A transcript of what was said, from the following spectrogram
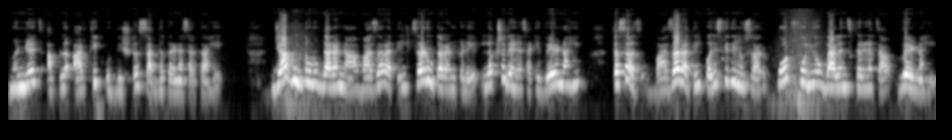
म्हणजेच आपलं आर्थिक उद्दिष्ट साध्य करण्यासारखं आहे. ज्या गुंतवणूकदारांना बाजारातील चढ उतारांकडे लक्ष देण्यासाठी वेळ नाही तसंच बाजारातील परिस्थितीनुसार पोर्टफोलिओ बॅलन्स करण्याचा वेळ नाही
